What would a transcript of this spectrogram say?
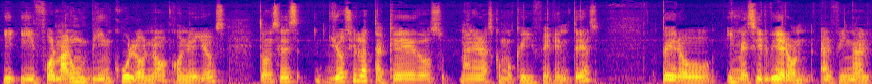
y, y, formar un vínculo, ¿no? Con ellos. Entonces, yo sí lo ataqué de dos maneras como que diferentes, pero, y me sirvieron al final.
